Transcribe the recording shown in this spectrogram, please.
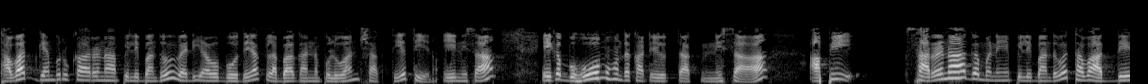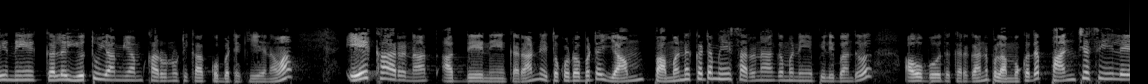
තවත් ගැඹුරු කාරණා පිළිබඳව වැඩි අවබෝධයක් ලබා ගන්න පුළුවන් ශක්තිය තියෙනවා. ඒ නිසා ඒක බොහෝම හොඳ කටයුත්තක් නිසා අපි සරණාගමනය පිළිබඳව තව අධ්‍යයනය කළ යුතු යම් යම් කරුණු ටිකක් ඔබට කියනවා. ඒ කාරණාත් අධ්‍යයනය කරන්න. එතකොට ඔබට යම් පමණකට මේ සරණාගමනය පිළිබඳව අවබෝධ කරගන්න පුළුවන්. මොකද පංචශීලය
